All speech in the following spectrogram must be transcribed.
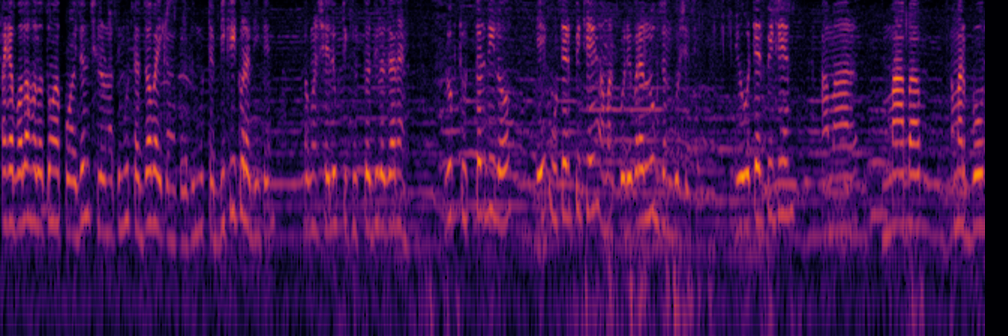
তাকে বলা হলো, তোমার প্রয়োজন ছিল না, তুমি উটটা জবাই কেন করলে? তুমি উটটা বিক্রি করে দিতে। তখন সেই লোকটি কি উত্তর দিল জানেন? লোকটি উত্তর দিল, এই উটের পিঠে আমার পরিবারের লোকজন বসেছে। এই উটের পিঠে আমার মা বাপ আমার বোন,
